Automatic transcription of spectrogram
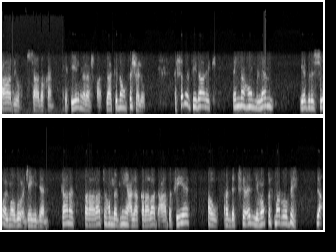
عادوا سابقا كثير من الأشخاص لكنهم فشلوا السبب في ذلك إنهم لم يدرسوا الموضوع جيدا كانت قراراتهم مبنية على قرارات عاطفية أو ردة فعل لموقف مروا به لا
